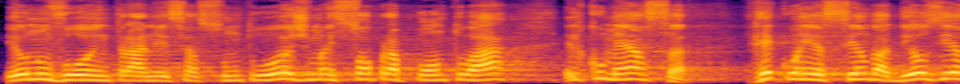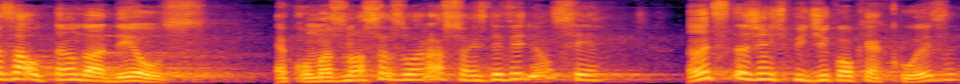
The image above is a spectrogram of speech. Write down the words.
Eu não vou entrar nesse assunto hoje, mas só para pontuar, ele começa reconhecendo a Deus e exaltando a Deus. é como as nossas orações deveriam ser. Antes da gente pedir qualquer coisa,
